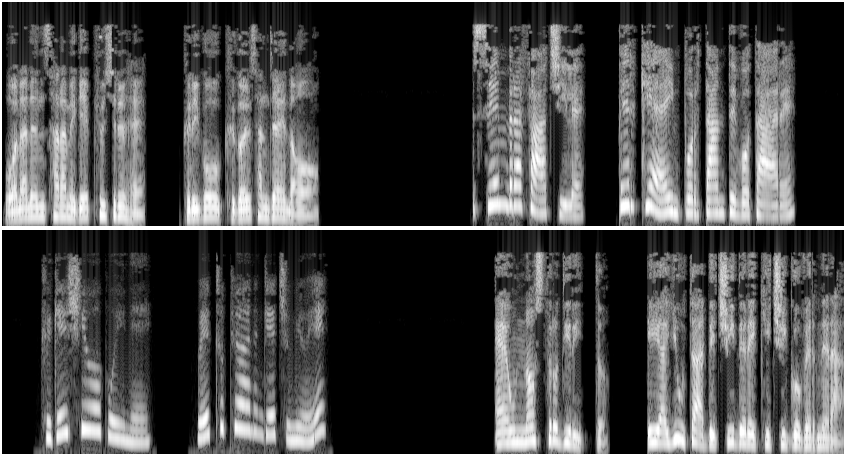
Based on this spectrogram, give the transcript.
원하는 사람에게 표시를 해. 그리고 그걸 상자에 넣어. Sembra facile. Perché è importante votare? 그게 쉬워 보이네. 왜 투표하는 게 중요해? È un nostro diritto. E aiuta a decidere chi ci governerà.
